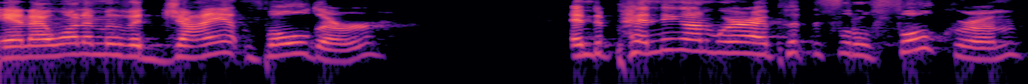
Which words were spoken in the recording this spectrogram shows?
And I want to move a giant boulder and depending on where I put this little fulcrum,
